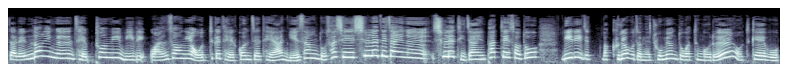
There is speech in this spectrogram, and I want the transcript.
자, 렌더링은 제품이 미리 완성이 어떻게 될 건지에 대한 예상도 사실 실내 디자인을 실내 디자인 파트에서도 미리 이제 막 그려보잖아요. 조면도 같은 거를 어떻게 뭐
